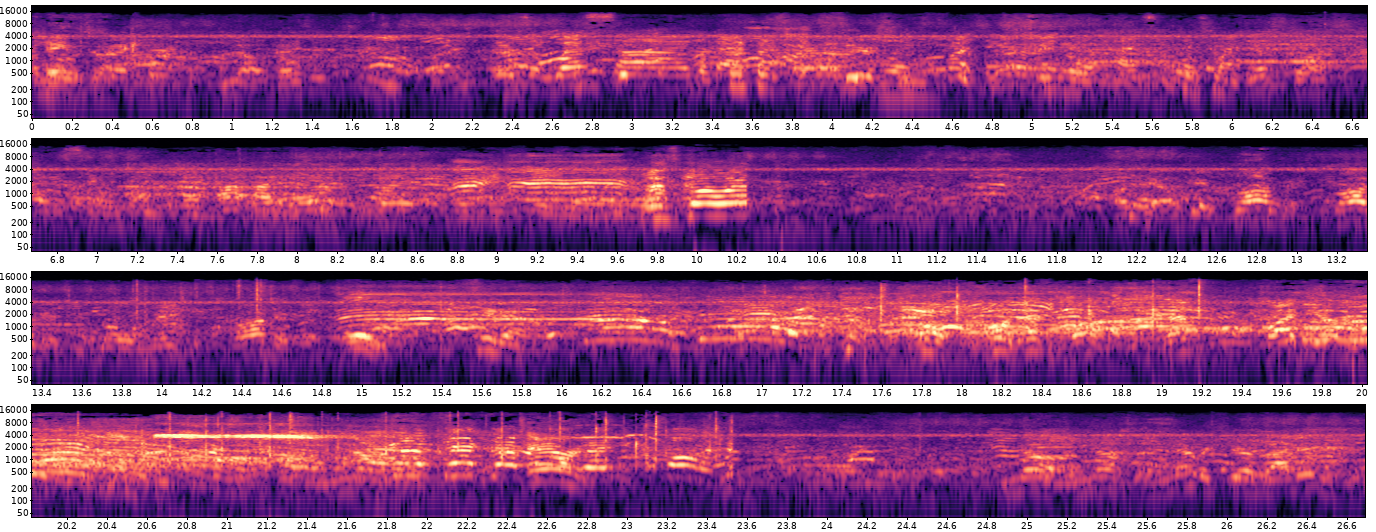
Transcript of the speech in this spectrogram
I know exactly. No, those are trees, friend. There's the west side, back of Seriously. Let's go. Ed. Okay, okay, progress, progress is what will make it. Progress. Sit down. Oh, oh, oh, that's Bob. That's by the other side. No. Aaron. No, I'm not. I'm never sure about anything.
